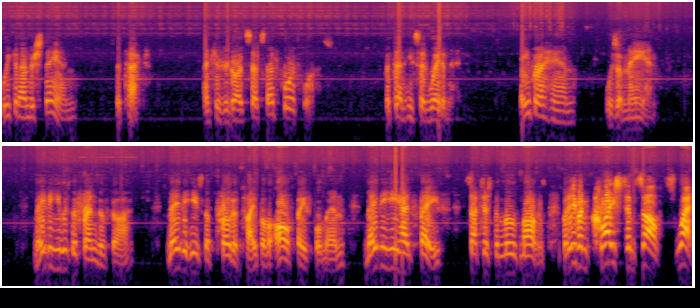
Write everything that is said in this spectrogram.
we can understand the text. And Kierkegaard sets that forth for us. But then he said, wait a minute. Abraham was a man. Maybe he was the friend of God. Maybe he's the prototype of all faithful men. Maybe he had faith such as to move mountains. But even Christ himself sweat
